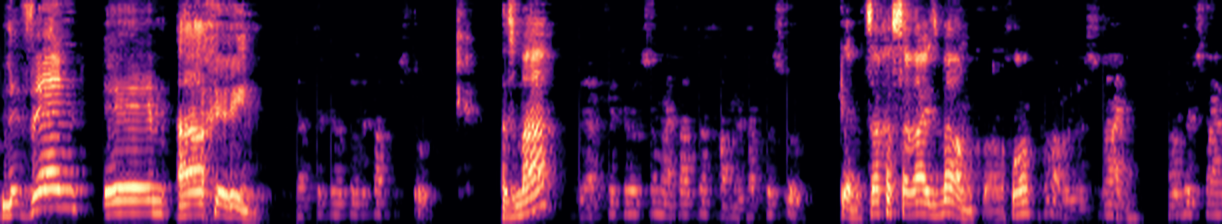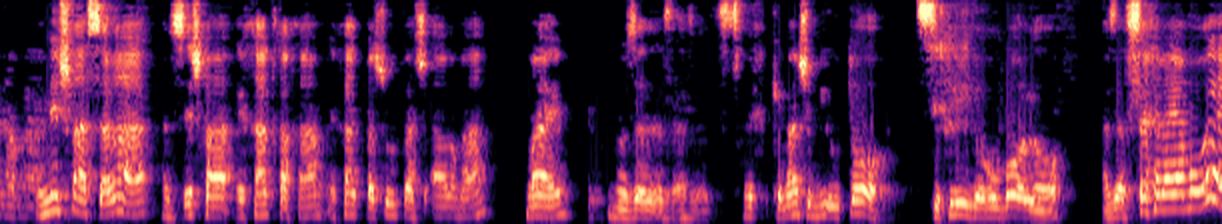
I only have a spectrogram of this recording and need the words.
לבין הם, האחרים. אז מה? כן, צריך עשרה הסברנו כבר, נכון? אם יש לך עשרה, אז יש לך אחד חכם, אחד פשוט והשאר מה? מה הם? אז צריך, כיוון שמיעוטו שכלי ורובו לא, אז השכל היה מורה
